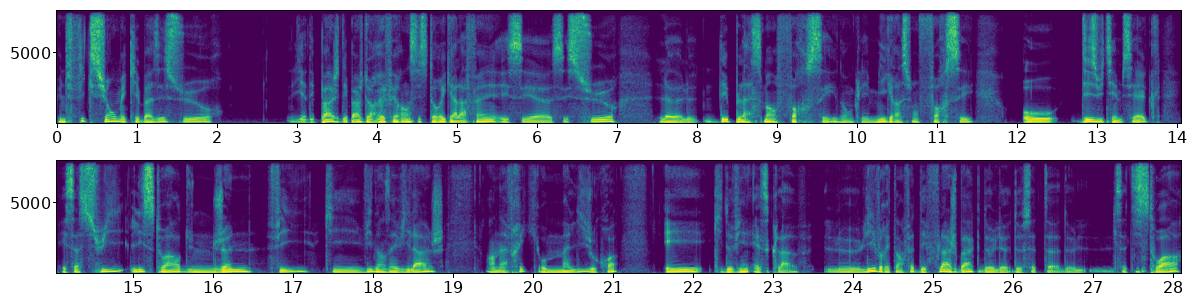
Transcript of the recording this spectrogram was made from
une fiction, mais qui est basée sur... Il y a des pages, des pages de références historiques à la fin, et c'est sur le, déplacement forcé, donc les migrations forcées au XVIIIe siècle, et ça suit l'histoire d'une jeune fille qui vit dans un village en Afrique, au Mali je crois, et qui devient esclave. Le livre est en fait des flashbacks de, cette, de cette histoire,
